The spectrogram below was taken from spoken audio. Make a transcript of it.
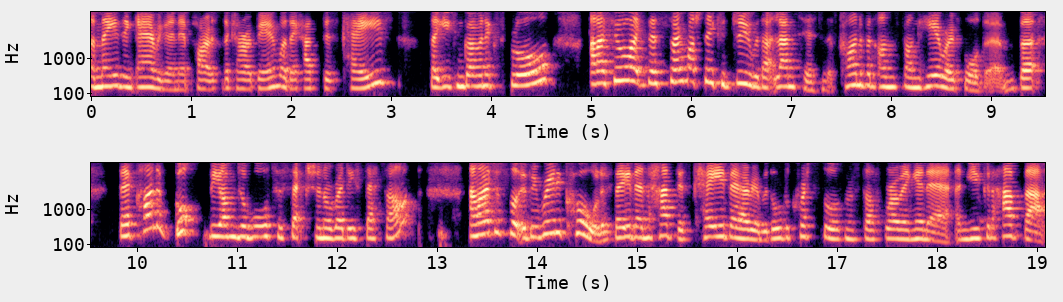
amazing area near Pirates of the Caribbean where they had this cave that you can go and explore. And I feel like there's so much they could do with Atlantis, and it's kind of an unsung hero for them. But they've kind of got the underwater section already set up. And I just thought it'd be really cool if they then had this cave area with all the crystals and stuff growing in it, and you could have that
